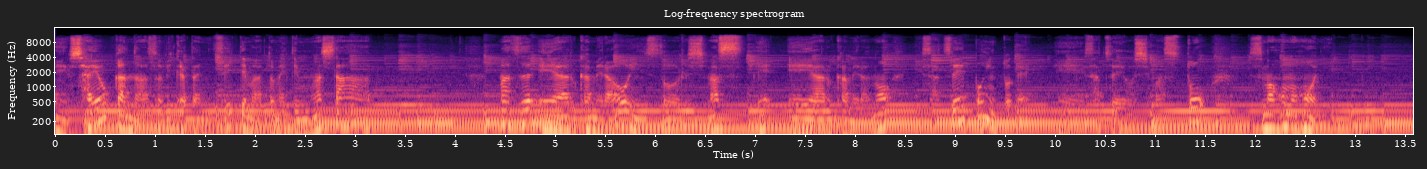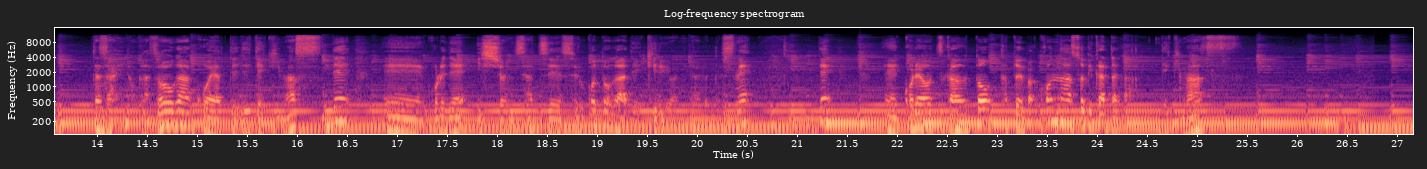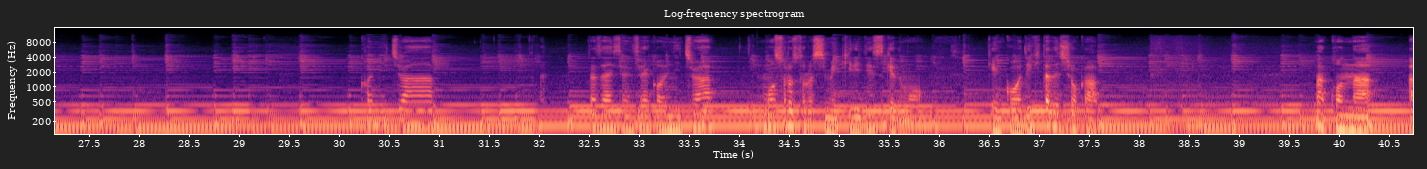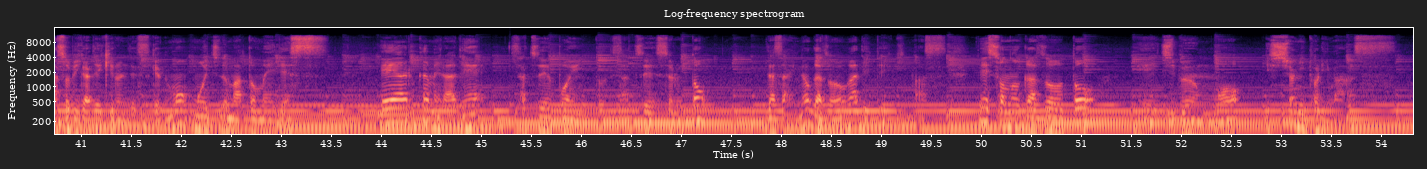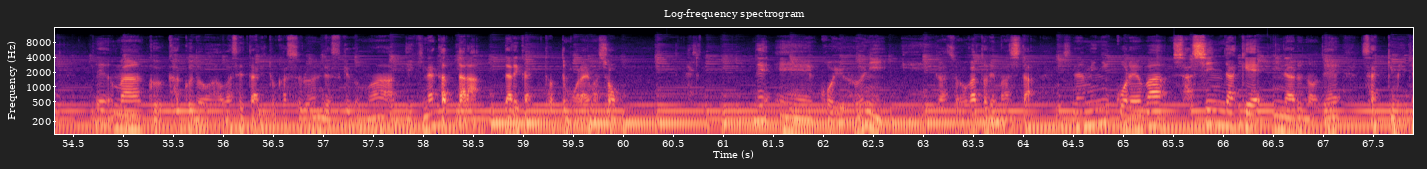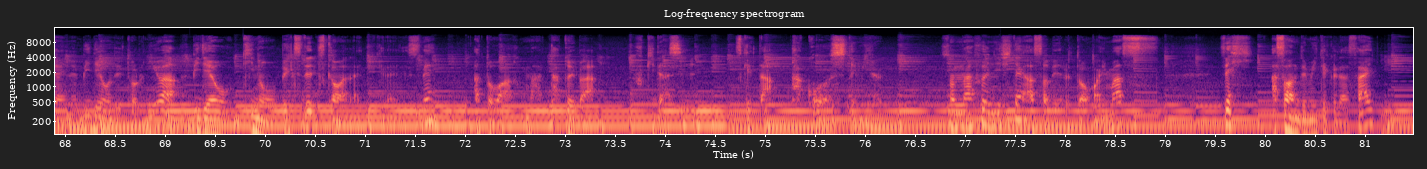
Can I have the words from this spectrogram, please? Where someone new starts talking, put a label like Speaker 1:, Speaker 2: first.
Speaker 1: えー、車用感の遊び方についてまとめてみました。まず AR カメラをインストールします。で AR カメラの撮影ポイントで、えー、撮影をしますとスマホの方に太宰の画像がこうやって出てきます。で、えー、これで一緒に撮影することができるようになるんですね。で、えこれを使うと例えばこんな遊び方ができます。ちは。太宰先生こんにちは。もうそろそろ締め切りですけども原稿はできたでしょうか？まあこんな遊びができるんですけどももう一度まとめです。AR カメラで撮影ポイントで撮影すると太宰の画像が出てきます。でその画像と、えー、自分を一緒に撮ります。でうまく角度を合わせたりとかするんですけど、まあ、できなかったら誰かに撮ってもらいましょう。で、えー、こういう風に、え、画像が撮れました。ちなみにこれは写真だけになるのでさっきみたいなビデオで撮るにはビデオ機能を別で使わないといけないですね。あとは、まあ、例えば吹き出しつけた加工してみる。そんな風にして遊べると思います。是非遊んでみてください。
